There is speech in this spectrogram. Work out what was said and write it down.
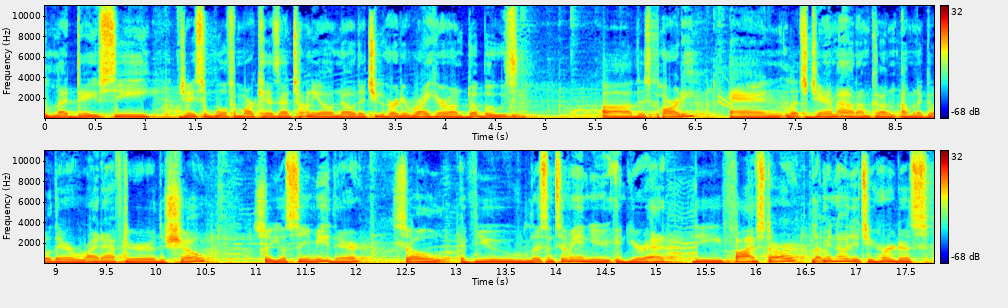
Let Dave C., Jason Wolf, and Marquez Antonio know that you heard it right here on the booth. Uh, this party, and let's jam out. I'm com- I'm gonna go there right after the show, so you'll see me there. So if you listen to me and you and you're at the five star, let me know that you heard us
